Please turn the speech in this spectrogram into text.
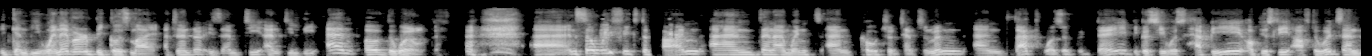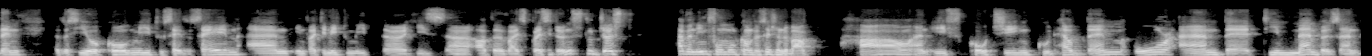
it can be whenever because my agenda is empty until the end of the world. and so we fixed the time, and then I went and coached a gentleman, and that was a good day because he was happy, obviously, afterwards. And then the CEO called me to say the same and invited me to meet uh, his uh, other vice presidents to just have an informal conversation about how and if coaching could help them or and their team members. And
